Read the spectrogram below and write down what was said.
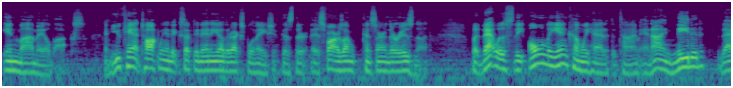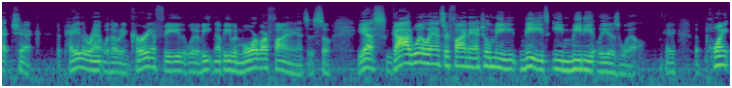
in my mailbox. And you can't talk me into accepting any other explanation because, as far as I'm concerned, there is none. But that was the only income we had at the time, and I needed that check to pay the rent without incurring a fee that would have eaten up even more of our finances. So, yes, God will answer financial needs immediately as well. Okay? The point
